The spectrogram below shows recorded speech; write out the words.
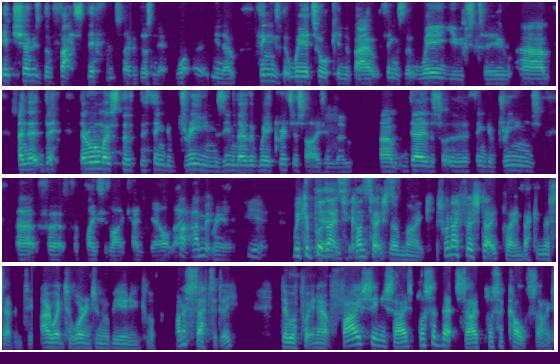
it shows the vast difference, though, doesn't it? What you know, things that we're talking about, things that we're used to, um, and they're, they're almost the, the thing of dreams, even though that we're criticising them. Um, they're the sort of the thing of dreams uh, for for places like Kenya, aren't they? I mean, really? Yeah. We can put yes, that into yes, context, yes. though, Mike. So when I first started playing back in the 70s, I went to Warrington Rugby Union Club on a Saturday they were putting out five senior sides plus a vet side plus a colt side.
